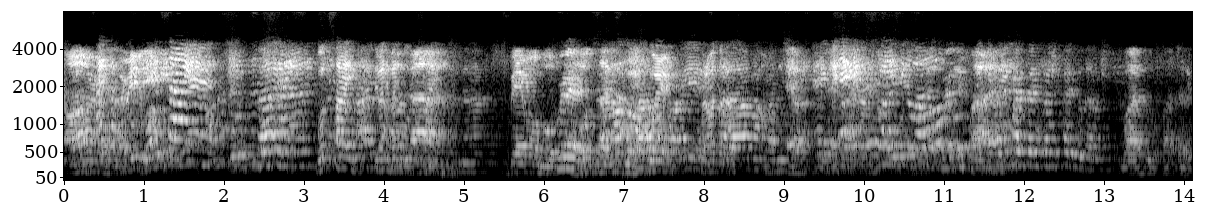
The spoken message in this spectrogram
Alright, really? Both sides. Both sides. Both sides. Di ba di ba both sides? Square mo both Square. Both sides Ah, square. Square. okay. Para matapos. Tama ka niya. X. X equals equal to 25. 25 times 25 ko daw. 1, 2, 5, sorry.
